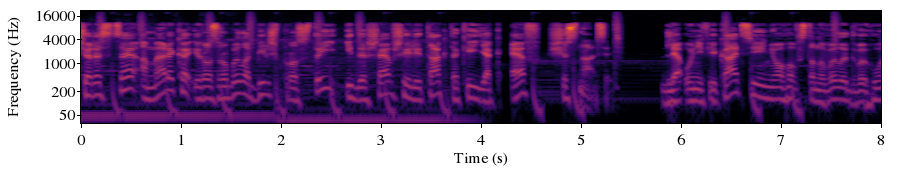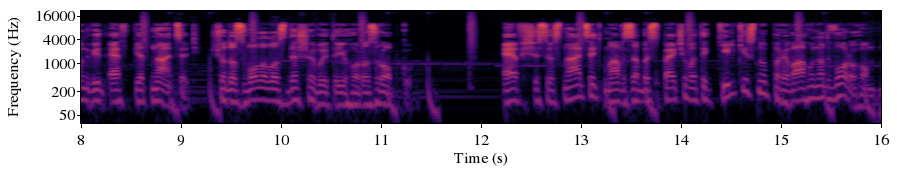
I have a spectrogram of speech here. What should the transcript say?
Через це Америка і розробила більш простий і дешевший літак, такий як F-16. Для уніфікації нього встановили двигун від F-15, що дозволило здешевити його розробку. F-16 мав забезпечувати кількісну перевагу над ворогом,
